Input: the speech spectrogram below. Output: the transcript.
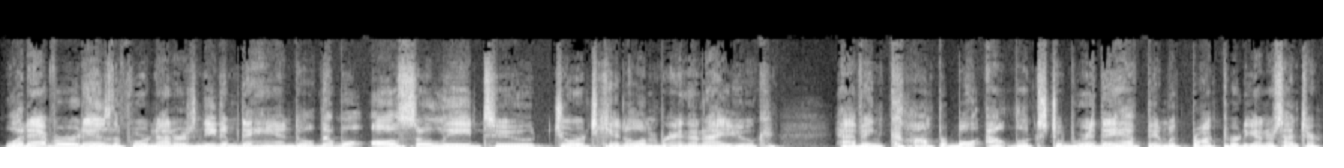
whatever it is the 49ers need him to handle that will also lead to George Kittle and Brandon Aiyuk having comparable outlooks to where they have been with Brock Purdy under center.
